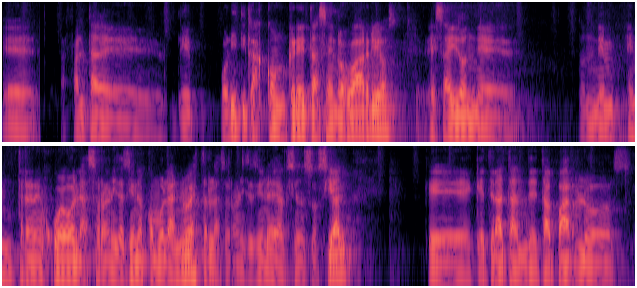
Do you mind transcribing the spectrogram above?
Eh, la falta de, políticas concretas en los barrios es ahí donde, donde entran en juego las organizaciones como las nuestras, las organizaciones de acción social, que, tratan de tapar los,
